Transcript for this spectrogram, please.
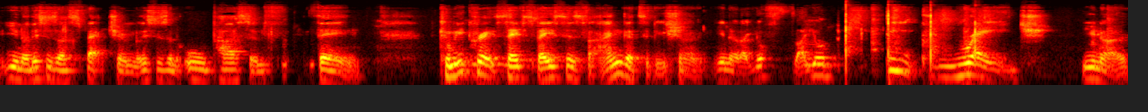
you know this is a spectrum. This is an all person thing. Can we create safe spaces for anger to be shown? You know like your like your deep rage you know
